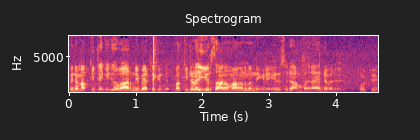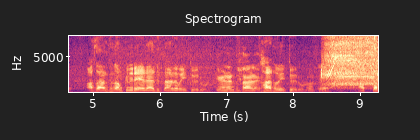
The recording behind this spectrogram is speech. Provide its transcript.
പിന്നെ മക്കിറ്റയ്ക്കൊക്കെ വാറണ്ടി ബാറ്ററി ഉണ്ട്. മക്കിറ്റയുടെ ഈ ഒരു സാധനം വാങ്ങണമെന്നുണ്ടെങ്കിൽ ഏകദേശം ഒരു അമ്പതിനായിരം രൂപ വില വരും ആ സാധനത്തിന് നമുക്ക് ഇതൊരു ഏഴായിരത്തി താഴെ റേറ്റ് വരുള്ളൂ. ഏഴായിരത്തി താഴെ? താഴെ റേറ്റ് വരുള്ളൂ. ഓക്കെ അത്ര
